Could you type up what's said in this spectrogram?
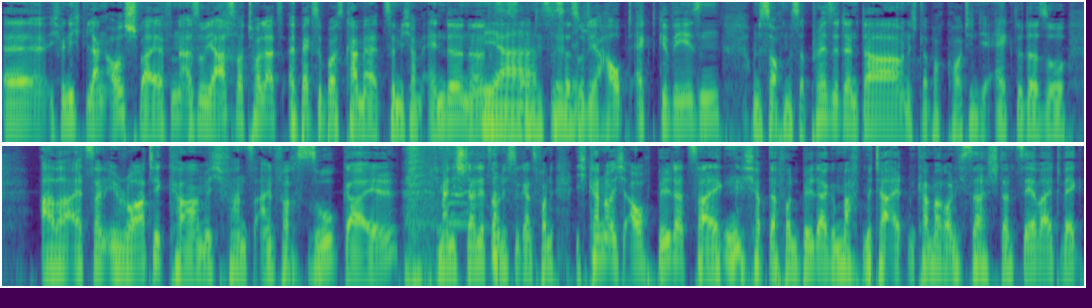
äh, ich will nicht lang ausschweifen. Also ja, es war toll, als äh, Backstreet Boys kam ja ziemlich am Ende, ne? Das Ja, ist ja, das ist ja so der Hauptakt gewesen und es ist auch Mr. President da und ich glaube auch Courtney the Act oder so. Aber als dann Erotic kam, ich fand's einfach so geil. Ich meine, ich stand jetzt auch nicht so ganz vorne. Ich kann euch auch Bilder zeigen. Ich habe davon Bilder gemacht mit der alten Kamera und ich sah, stand sehr weit weg.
